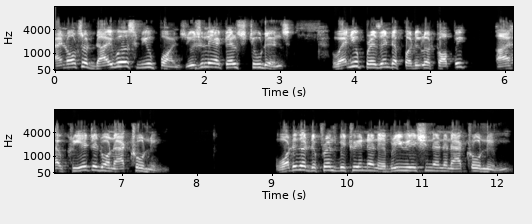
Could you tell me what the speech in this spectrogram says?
and also diverse viewpoints, usually I tell students when you present a particular topic, I have created one acronym. What is the difference between an abbreviation and an acronym?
